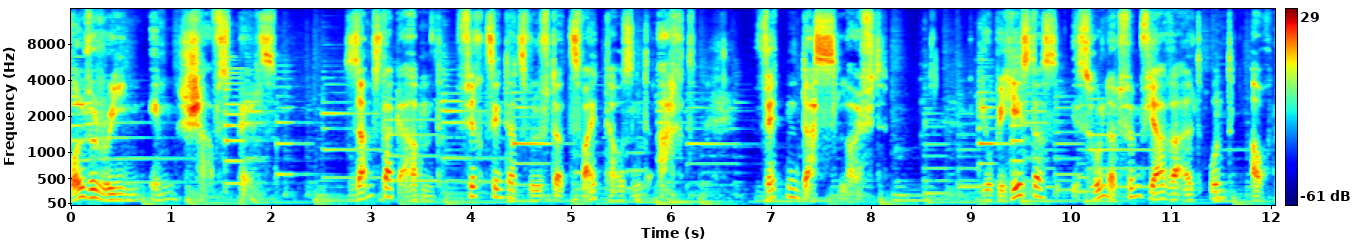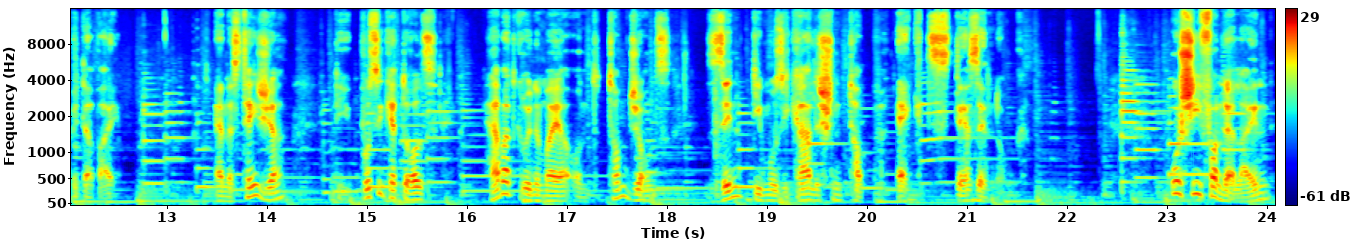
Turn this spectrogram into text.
Wolverine im Schafspelz. Samstagabend, 14.12.2008. Wetten, das läuft. Jopi Hesters ist 105 Jahre alt und auch mit dabei. Anastasia, die Pussycat Dolls, Herbert Grönemeyer und Tom Jones sind die musikalischen Top-Acts der Sendung. Uschi von der Leyen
